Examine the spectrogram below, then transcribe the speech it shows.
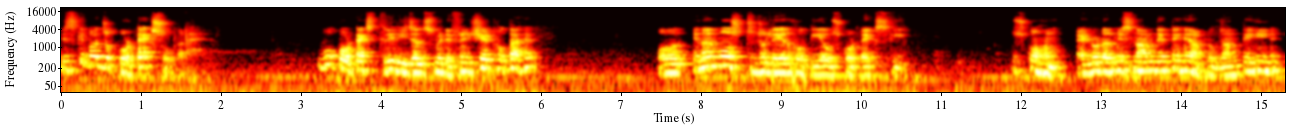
इसके बाद जो कोटेक्स होता है, वो कोटेक्स थ्री रीजन्स में डिफ्रेंशिएट होता है और इनरमोस्ट जो लेयर होती है उस कोटेक्स की उसको हम एंडोडर्मिस नाम देते हैं, आप लोग जानते ही हैं।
